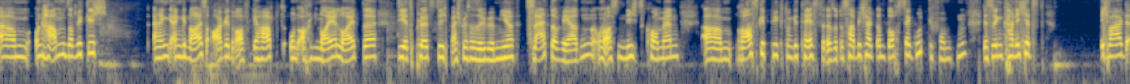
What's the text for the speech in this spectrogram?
Ähm, und haben da wirklich ein, ein genaues Auge drauf gehabt und auch neue Leute, die jetzt plötzlich beispielsweise über mir Zweiter werden und aus dem Nichts kommen, ähm, rausgepickt und getestet. Also das habe ich halt dann doch sehr gut gefunden. Deswegen kann ich jetzt, ich war halt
